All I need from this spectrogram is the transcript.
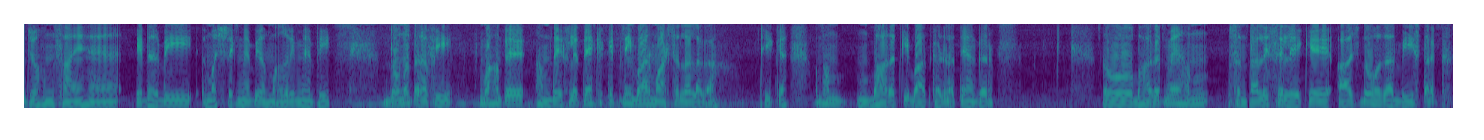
जो हमसाए हैं इधर भी, मशरक़ में भी और मगरब में भी, दोनों तरफ़ ही वहाँ पे हम देख लेते हैं कि कितनी बार मार्शल लगा। ठीक है? अब हम भारत की बात कर लेते हैं अगर। तो भारत में हम सैतालीस से लेके आज 2020 तक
